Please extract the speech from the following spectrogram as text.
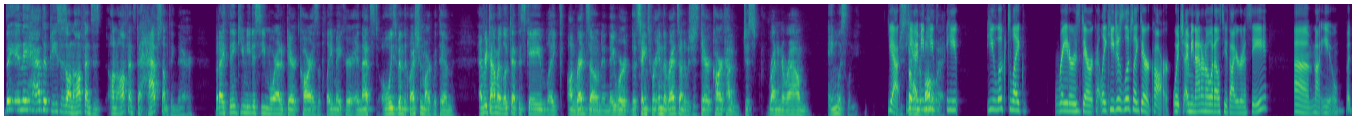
They and they have the pieces on offenses on offense to have something there. But I think you need to see more out of Derek Carr as a playmaker, and that's always been the question mark with him. Every time I looked at this game, like on red zone, and they were the Saints were in the red zone, it was just Derek Carr kind of just running around aimlessly. Yeah, Just he, throwing I mean he away. he he looked like Raiders Derek like he just looked like Derek Carr, which I mean I don't know what else you thought you were gonna see. Um, not you, but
